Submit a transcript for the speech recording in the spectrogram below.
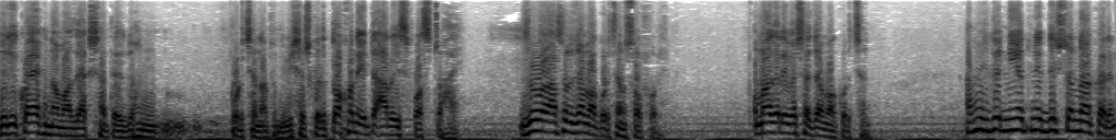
যদি কয়েক নামাজ একসাথে যখন পড়ছেন আপনি, বিশেষ করে তখন এটা আরও স্পষ্ট হয়। জোহর আসর জমা করছেন সফরে মাগরে বেশা জমা করছেন। আপনি যদি নিয়ত নির্দিষ্ট না করেন,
